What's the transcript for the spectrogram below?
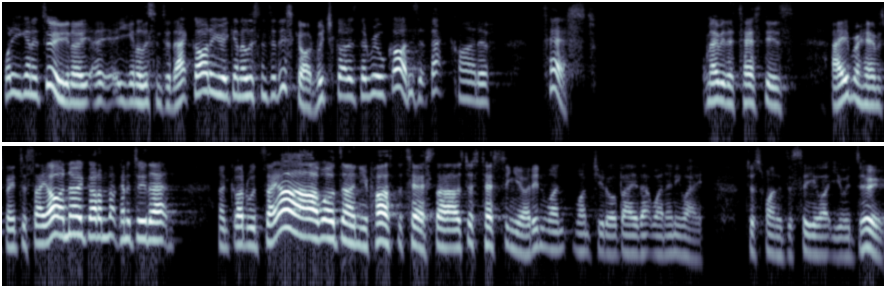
What are you going to do? You know, are you going to listen to that God, or are you going to listen to this God? Which God is the real God? Is it that kind of test. Maybe the test is Abraham's meant to say, Oh, no, God, I'm not going to do that. And God would say, Ah, oh, well done, you passed the test. Uh, I was just testing you. I didn't want, want you to obey that one anyway. Just wanted to see what you would do.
